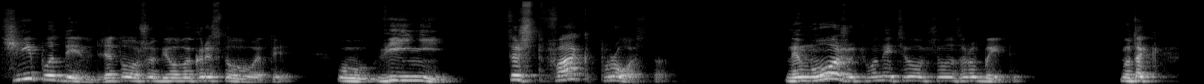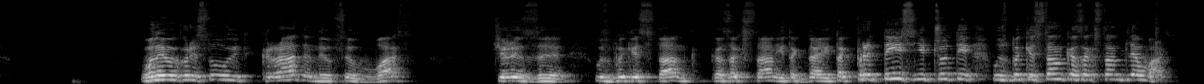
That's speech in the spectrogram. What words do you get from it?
чіп один для того, щоб його використовувати у війні. Це ж факт просто. Не можуть вони цього всього зробити. Ну так вони використовують крадене все в вас через е, Узбекистан, Казахстан і так далі. Так притисніть, що ти Узбекистан, Казахстан для вас.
